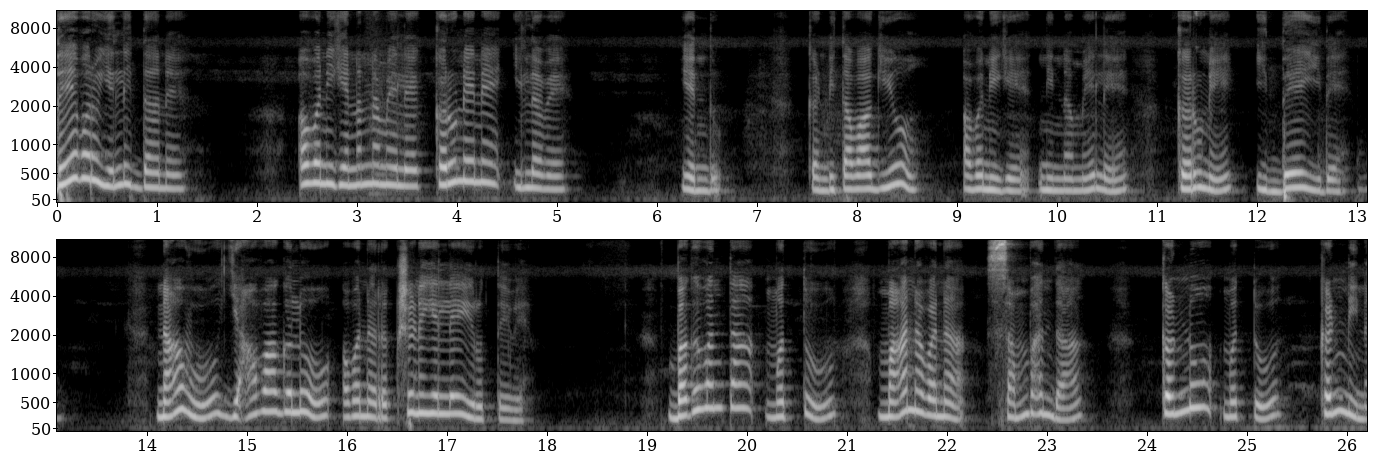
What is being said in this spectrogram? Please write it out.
ದೇವರು ಎಲ್ಲಿದ್ದಾನೆ? ಅವನಿಗೆ ನನ್ನ ಮೇಲೆ ಕರುಣೆನೇ ಇಲ್ಲವೇ? ಎಂದು ಖಂಡಿತವಾಗಿಯೂ ಅವನಿಗೆ ನಿನ್ನ ಮೇಲೆ ಕರುಣೆ ಇದ್ದೇ ಇದೆ. ನಾವು ಯಾವಾಗಲೂ ಅವನ ರಕ್ಷಣೆಯಲ್ಲೇ ಇರುತ್ತೇವೆ. ಭಗವಂತ ಮತ್ತು ಮಾನವನ ಸಂಬಂಧ ಕಣ್ಣು ಮತ್ತು ಕಣ್ಣಿನ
